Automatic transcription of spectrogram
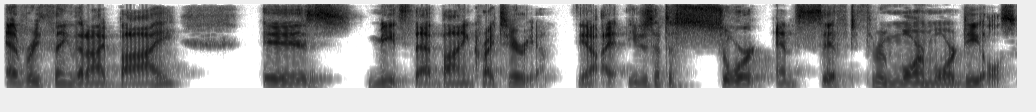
everything that I buy is meets that buying criteria. You know, I, you just have to sort and sift through more and more deals.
